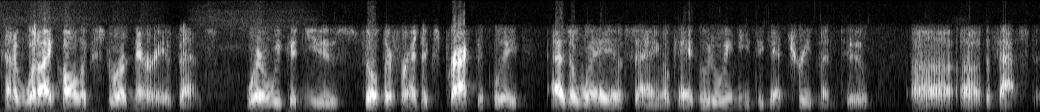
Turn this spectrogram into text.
kind of what I call extraordinary events where we could use filter forensics practically as a way of saying, okay, who do we need to get treatment to the fastest?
